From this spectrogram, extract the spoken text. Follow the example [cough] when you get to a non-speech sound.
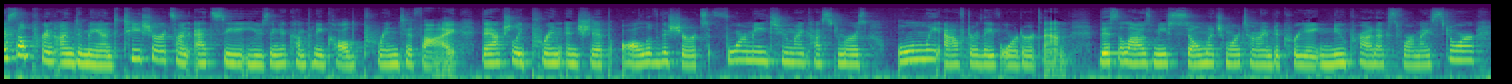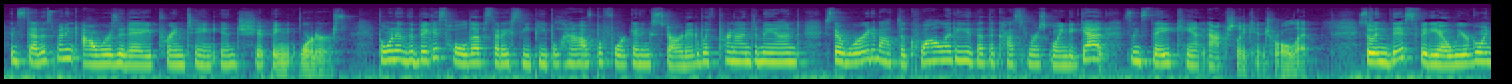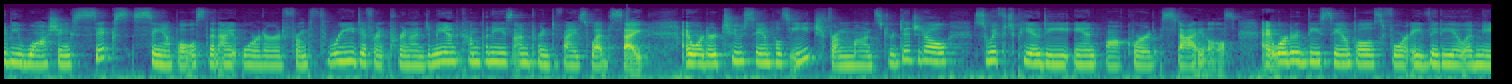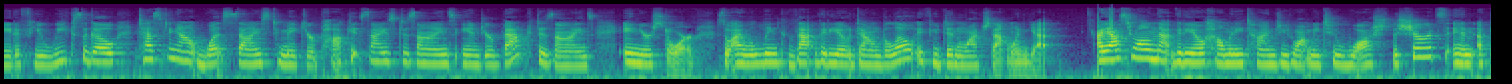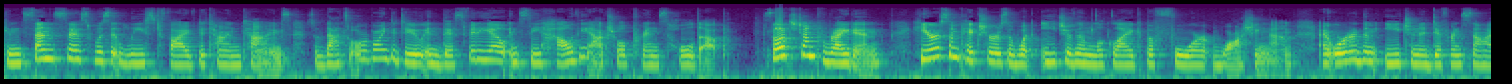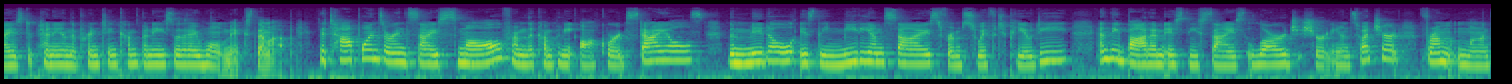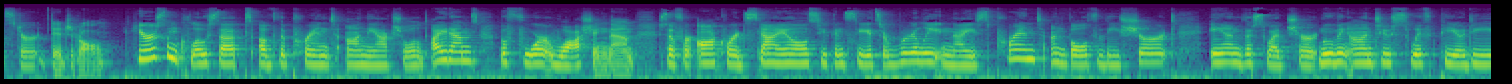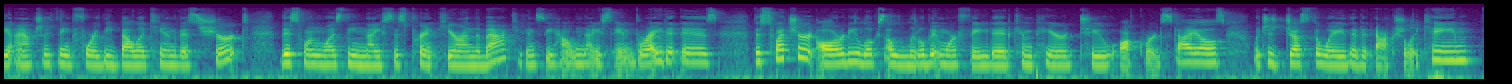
I sell print on demand t-shirts on Etsy using a company called Printify. They actually print and ship all of the shirts for me to my customers only after they've ordered them. This allows me so much more time to create new products for my store instead of spending hours a day printing and shipping orders. But one of the biggest holdups that I see people have before getting started with print on demand is they're worried about the quality that the customer is going to get since they can't actually control it. So in this video, we are going to be washing six samples that I ordered from three different print-on-demand companies on Printify's website. I ordered two samples each from Monster Digital, Swift POD, and Awkward Styles. I ordered these samples for a video I made a few weeks ago, testing out what size to make your pocket size designs and your back designs in your store. So I will link that video down below if you didn't watch that one yet. I asked you all in that video how many times you'd want me to wash the shirts and a consensus was at least 5 to 10 times. So that's what we're going to do in this video and see how the actual prints hold up. So let's jump right in. Here are some pictures of what each of them look like before washing them. I ordered them each in a different size depending on the printing company so that I won't mix them up. The top ones are in size small from the company Awkward Styles, the middle is the medium size from Swift POD, and the bottom is the size large shirt and sweatshirt from Monster Digital. Here are some close-ups of the print on the actual items before washing them. So for awkward styles, you can see it's a really nice print on both the shirt and the sweatshirt. Moving on to Swift POD, I actually think for the Bella Canvas shirt, this one was the nicest print here on the back. You can see how nice and bright it is. The sweatshirt already looks a little bit more faded compared to Awkward Styles, which is just the way that it actually came.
